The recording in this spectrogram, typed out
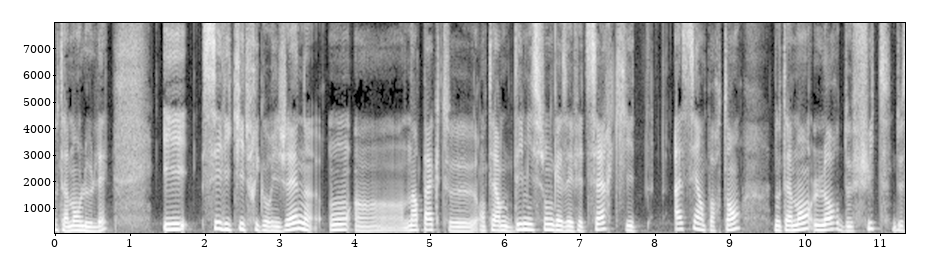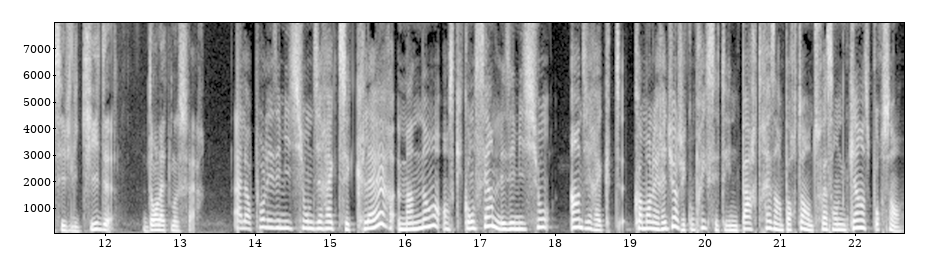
notamment le lait. Et ces liquides frigorigènes ont un impact euh, en termes d'émissions de gaz à effet de serre qui est assez important, notamment lors de fuites de ces liquides dans l'atmosphère. Alors pour les émissions directes, c'est clair. Maintenant, en ce qui concerne les émissions indirectes, comment les réduire? J'ai compris que c'était une part très importante, 75%.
